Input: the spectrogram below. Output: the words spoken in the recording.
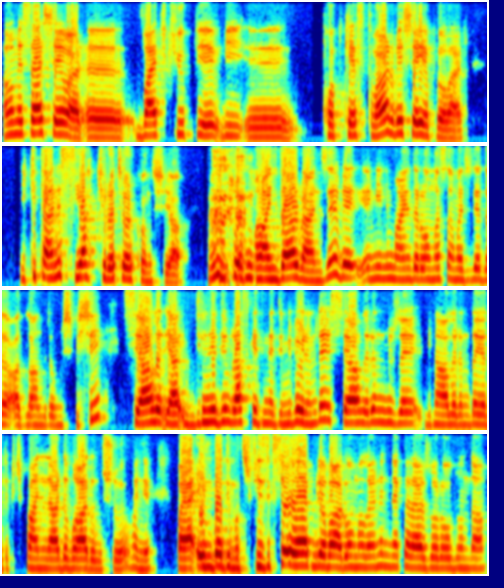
Ama mesela şey var, e, White Cube diye bir e, podcast var ve şey yapıyorlar. İki tane siyah küratör konuşuyor Bu çok manidar bence ve eminim manidar olması amacıyla da adlandırılmış bir şey. Siyahlar, ya dinlediğim, rastgele dinlediğim bir bölümde siyahların müze binalarında ya da kütüphanelerde varoluşu, hani bayağı embodiment, fiziksel olarak bile var olmalarının ne kadar zor olduğundan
